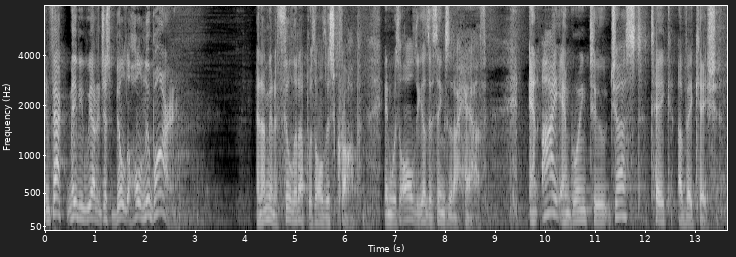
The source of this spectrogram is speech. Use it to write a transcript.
In fact, maybe we ought to just build a whole new barn. And I'm going to fill it up with all this crop and with all the other things that I have. And I am going to just take a vacation.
